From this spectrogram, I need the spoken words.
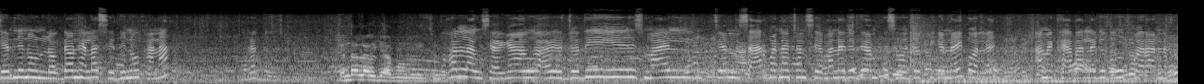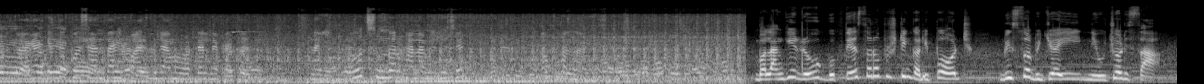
जेन दिन लकडाउन है दिन खाना घर दौन କେନ୍ତା ଲାଗୁଛି ଆପଣଙ୍କୁ ଭଲ ଲାଗୁଛି ଆଜ୍ଞା ଆଉ ଯଦି ସ୍ମାଇଲ୍ ଯେନ୍ ସାର୍ମାନେ ଅଛନ୍ ସେମାନେ ଯଦି ଆମକୁ ସହଯୋଗ ଟିକେ ନାଇଁ କଲେ ଆମେ ଖାଇବାର୍ ଲାଗି ବହୁତ ହଇରାଣ ପଡ଼ୁଛୁ ଆଜ୍ଞା କେତେ ପଇସା ଏନ୍ତା ହେଇପାରୁଛୁ ଯେ ଆମ ହୋଟେଲ୍ ନେ ଖାଇବା ନାଇଁ ବହୁତ ସୁନ୍ଦର ଖାନା ମିଳୁଛେ ଆଉ ଭଲ ଲାଗୁଛି ବଲାଙ୍ଗୀରରୁ ଗୁପ୍ତେଶ୍ୱର ପୃଷ୍ଟିଙ୍କ ରିପୋର୍ଟ ବିଶ୍ୱବିଜୟୀ ନ୍ୟୁଜ୍ ଓଡ଼ିଶା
